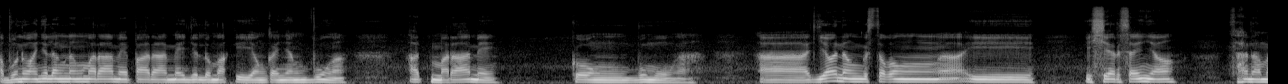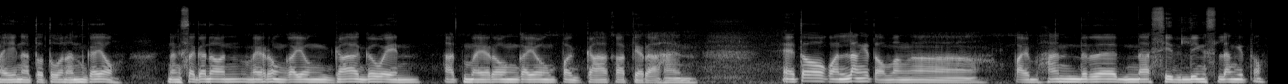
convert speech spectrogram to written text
Abunuhan nyo lang ng marami para medyo lumaki yung kanyang bunga at marami kung bumunga. Ah, yon ang gusto kong ah, i- i-share sa inyo. Sana may natutunan kayo. Nang sa ganon, mayroong kayong gagawin at mayroong kayong pagkakapirahan. Ito, kwan lang ito, mga 500 na seedlings lang ito.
